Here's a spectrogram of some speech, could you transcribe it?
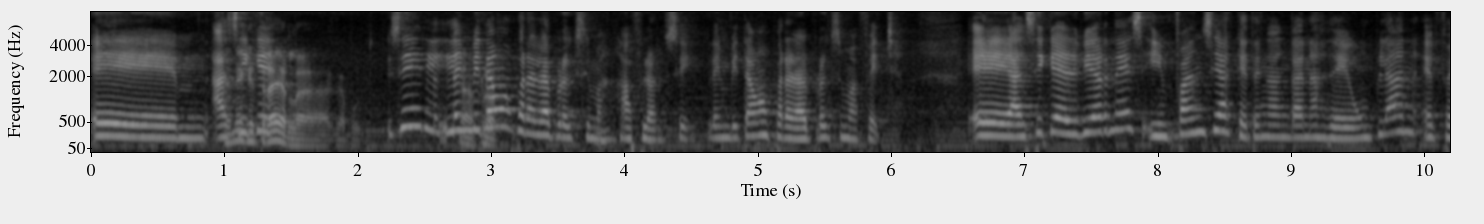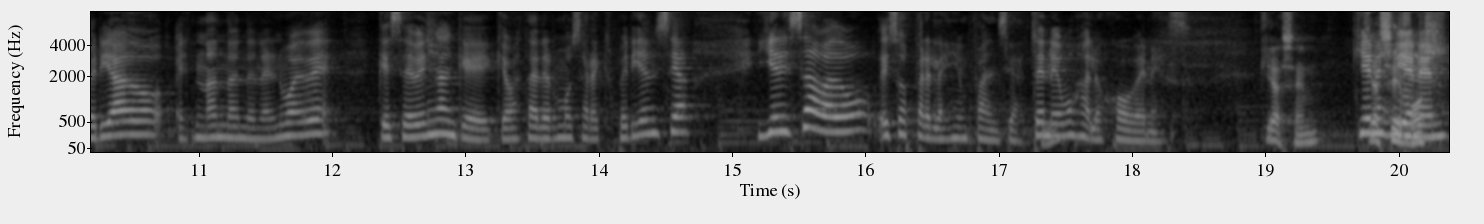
Eh, así que, que traerla, Caputo. Sí, la Ah, invitamos Flor. para la próxima, a Flor, sí, la invitamos para la próxima fecha. Eh, así que el viernes, infancias que tengan ganas de un plan, es feriado, andan en el 9, que se vengan, que, que va a estar hermosa la experiencia. Y el sábado, eso es para las infancias, tenemos a los jóvenes. ¿Qué hacen? ¿Quiénes vienen?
